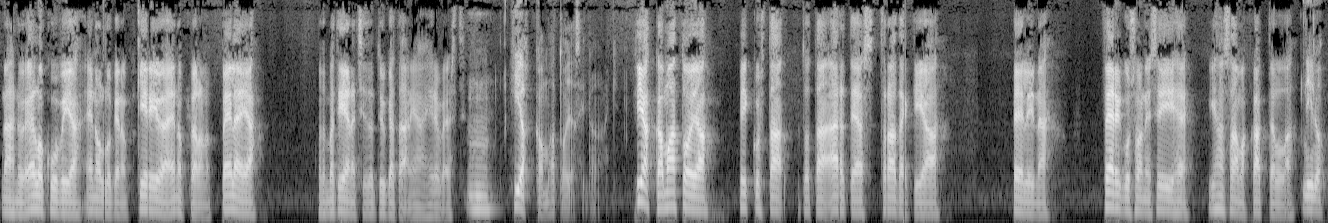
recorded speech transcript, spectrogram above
nähnyt elokuvia, en ole lukenut kirjoja, en ole pelannut pelejä, mutta mä tiedän, että siitä tykätään ihan hirveästi. Mm. Hiekkamatoja siinä ainakin. Hiekkamatoja, pikkusta tota, RTS-strategiaa pelinä. Fergusoni siihen, ihan sama, kattellaan. Niin on,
